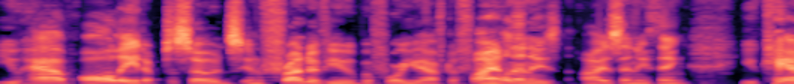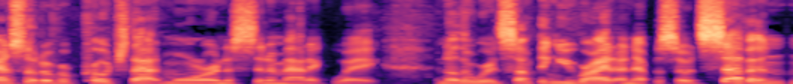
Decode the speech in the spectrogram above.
you have all eight episodes in front of you before you have to finalize anything, you can sort of approach that more in a cinematic way. In other words, something you write on episode seven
